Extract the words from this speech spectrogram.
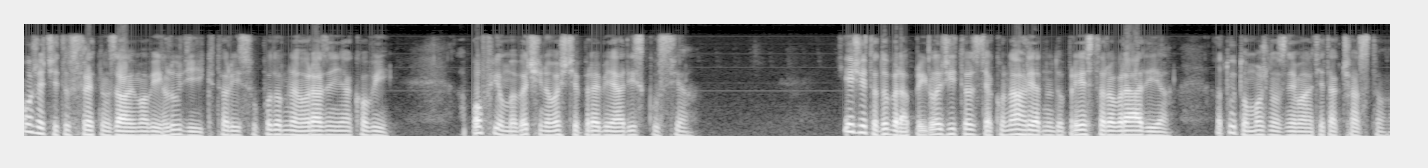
Môžete tu stretnúť zaujímavých ľudí, ktorí sú podobného razenia ako vy. A po filme väčšinou ešte prebieha diskusia. Tiež je to dobrá príležitosť ako nahliadnúť do priestorov rádia a túto možnosť nemáte tak často.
